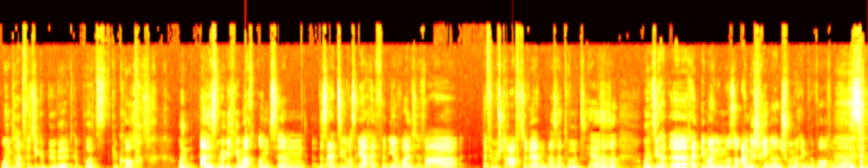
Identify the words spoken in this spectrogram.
und hat für sie gebügelt, geputzt, gekocht und alles möglich gemacht und ähm, das Einzige, was er halt von ihr wollte, war dafür bestraft zu werden, was er tut. Ja. Also so, und sie hat äh, halt immer ihn nur so angeschrien und einen Schuh nach ihm geworfen oder so.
